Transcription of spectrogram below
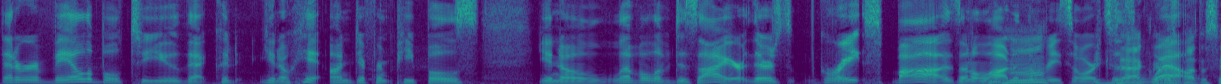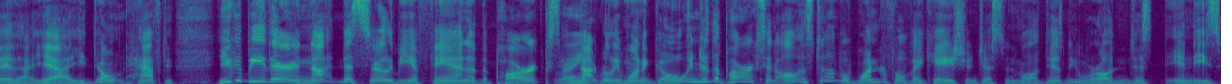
That are available to you that could you know hit on different people's you know level of desire. There's great spas in a lot mm-hmm. of the mm-hmm. resorts exactly. as well. I was about to say that. Yeah, you don't have to. You could be there and not necessarily be a fan of the parks right. and not really want to go into the parks at all, and still have a wonderful vacation just in Walt Disney World and just in these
